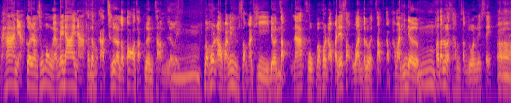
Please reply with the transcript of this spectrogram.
85เนี่ยเกินวันชั่วโมงแล้วไม่ได้นะเขาจะประกาศชื่อเราเราต้องออกจากเรือนจำเลย อืม บางคนออกไปไม่ถึง2นาทีโดนจับหน้าคุกบางคนออกไปได้2วันตำรวจจับกลับเข้ามาที่เดิมอืม เพราะตำรวจทำสำนวนไม่เสร็จ อ่า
